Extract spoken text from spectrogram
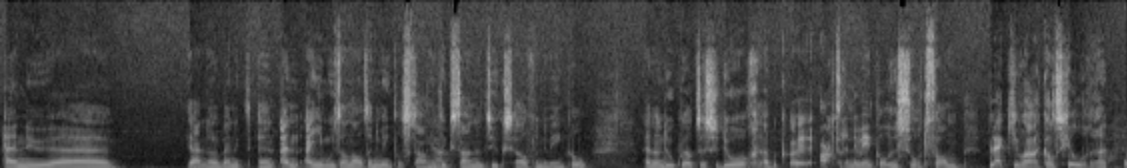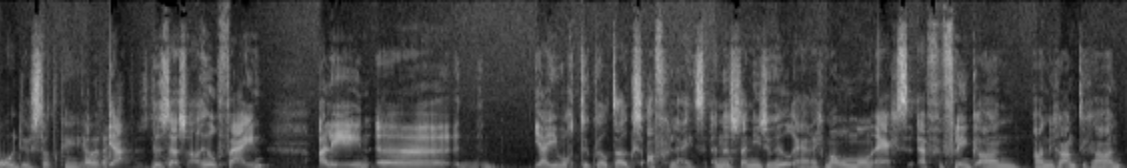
En nu, eh, ja, nou ben ik. En, en, en je moet dan altijd in de winkel staan. Want Ja. ik sta natuurlijk zelf in de winkel. En dan doe ik wel tussendoor, heb ik eh, achter in de winkel een soort van plekje waar ik kan schilderen. Oh, dus dat kun je... Ja, dat Ja, dus dus dat is wel heel fijn. Alleen, eh, ja, je wordt natuurlijk wel telkens afgeleid. En dat is dan niet zo heel erg. Maar om dan echt even flink aan, aan de gang te gaan,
